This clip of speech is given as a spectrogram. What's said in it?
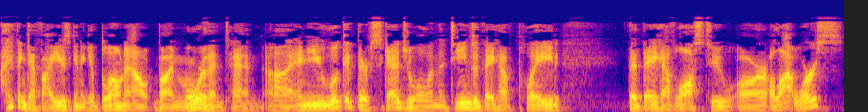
I think FIU is going to get blown out by more than 10. Uh, and you look at their schedule and the teams that they have played that they have lost to are a lot worse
